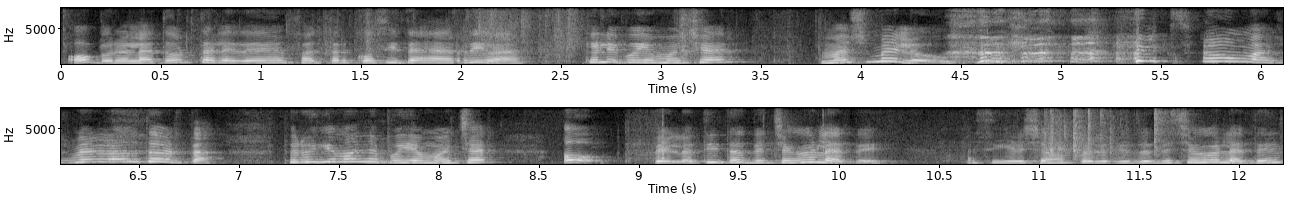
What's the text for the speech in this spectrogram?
Oh, pero a la torta le deben faltar cositas arriba. ¿Qué le podíamos echar? Marshmallow. le echamos marshmallow a la torta. ¿Pero qué más le podíamos echar? Oh, pelotitas de chocolate. Así que le echamos pelotitas de chocolate.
